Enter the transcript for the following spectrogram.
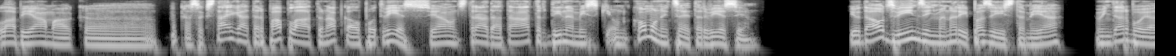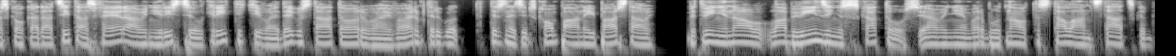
labi jāmāk, kā saka, staigāt ar paplātu un apkalpot viesus, ja, un strādāt ātri, dinamiski un komunicēt ar viesiem. Jo daudz vīnziņu man arī pazīstami, ja viņi darbojās kaut kādā citā sfērā, viņi ir izcili kritiķi vai degustātori vai vairumtirdzniecības kompāniju pārstāvi, bet viņi nav labi vīnziņus skatus, ja viņiem varbūt nav tas talants tāds, kad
